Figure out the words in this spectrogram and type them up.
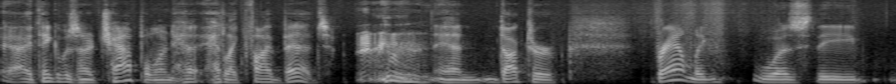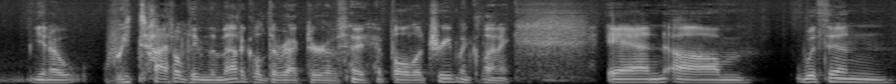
I think it was in a chapel and had, had like five beds. and Dr. Brantley was the, you know, we titled him the medical director of the Ebola treatment clinic. And um, within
